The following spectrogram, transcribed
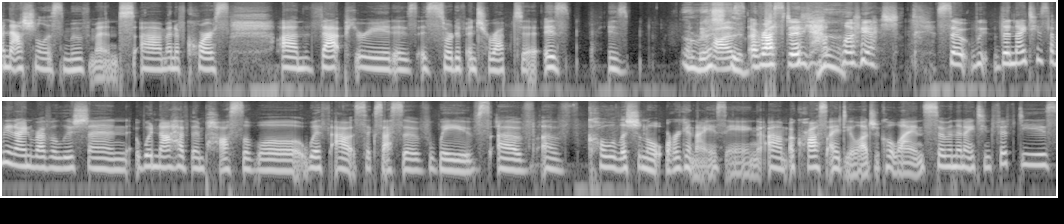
a nationalist movement, um, and of course, um, that period is is sort of interrupted is is arrested. arrested, yeah. yeah. Let me actually. So we, the 1979 revolution would not have been possible without successive waves of of coalitional organizing um, across ideological lines. So in the 1950s,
